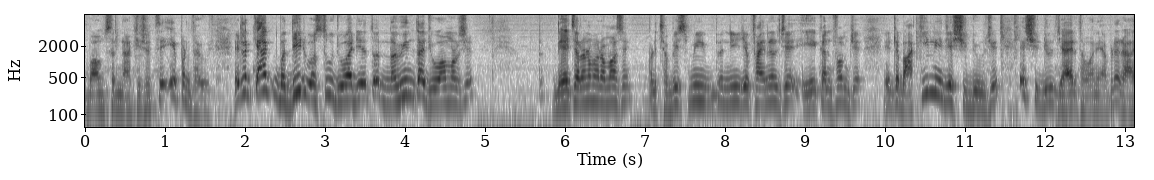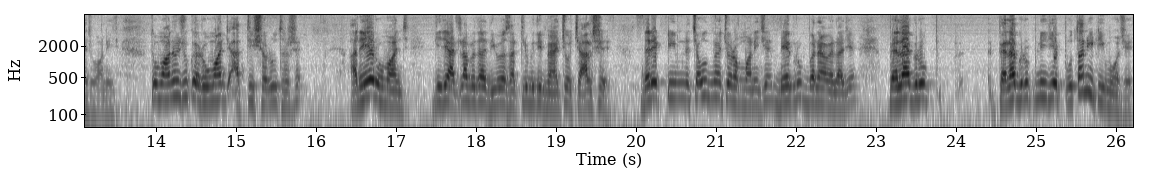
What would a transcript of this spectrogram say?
બાઉન્સર નાખી શકશે, એ પણ થયું છે. એટલે ક્યાંક બધી જ વસ્તુ જોવા જઈએ તો નવીનતા જોવા મળશે. બે ચરણમાં રમાશે, પણ છવ્વીસમીની જે ફાઇનલ છે એ કન્ફર્મ છે. એટલે બાકીની જે શિડ્યુલ છે, એ શિડ્યુલ જાહેર થવાની આપણે રાહ જોવાની છે. તો માનું છું કે રોમાંચ આજથી શરૂ થશે. અને એ રોમાંચ કે જે આટલા બધા દિવસ, આટલી બધી મેચો ચાલશે. દરેક ટીમને ચૌદ મેચો રમવાની છે. બે ગ્રુપ બનાવેલા છે. પહેલા ગ્રુપ પહેલા ગ્રુપની જે પોતાની ટીમો છે,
